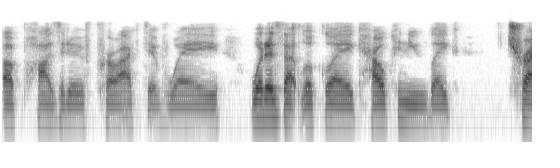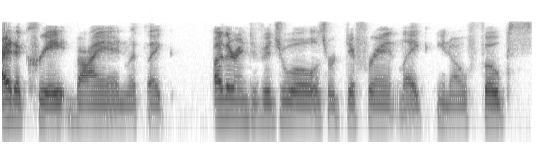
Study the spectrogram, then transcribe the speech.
a positive proactive way what does that look like how can you like try to create buy-in with like other individuals or different like you know folks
